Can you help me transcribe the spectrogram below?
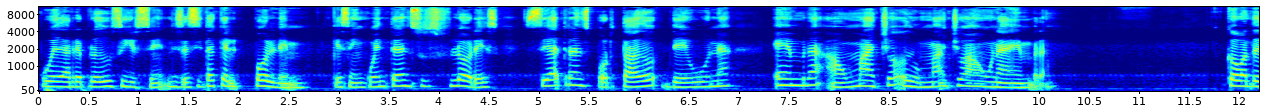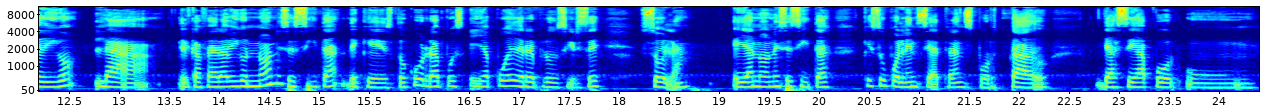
pueda reproducirse necesita que el polen que se encuentra en sus flores sea transportado de una hembra a un macho o de un macho a una hembra. Como te digo, la, el café arábigo no necesita de que esto ocurra, pues ella puede reproducirse sola. Ella no necesita que su polen sea transportado, ya sea por un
